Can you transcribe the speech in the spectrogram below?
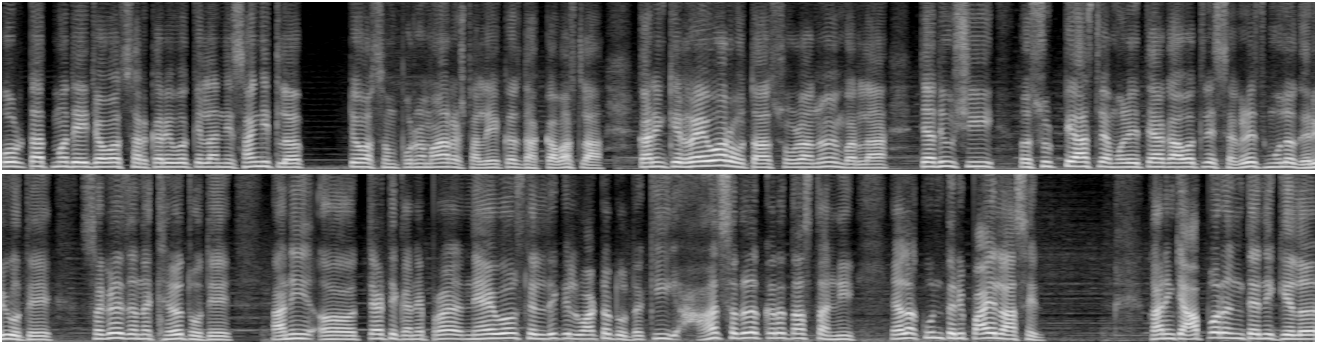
कोर्टातमध्ये जेव्हा सरकारी वकिलांनी सांगितलं तेव्हा संपूर्ण महाराष्ट्राला एकच धक्का बसला. कारण की रविवार होता सोळा नोव्हेंबरला. त्या दिवशी सुट्टी असल्यामुळे त्या गावातले सगळेच मुलं घरी होते सगळेजण खेळत होते. आणि त्या ठिकाणी प्र न्यायव्यवस्थेला देखील वाटत होतं की हा सगळं करत असताना याला कोणतरी पाहिलं असेल. कारण की अपहरण त्याने केलं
